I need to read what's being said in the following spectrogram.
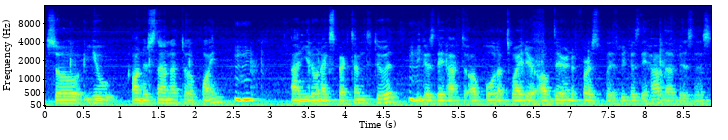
So you understand that to a point, Mhm. And you don't expect them to do it Mhm. because they have to uphold. That's why they're up there in the first place because they have that business.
